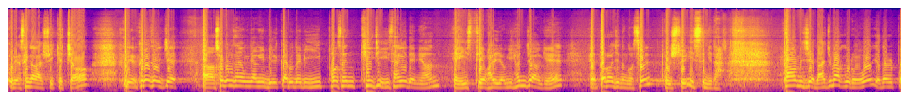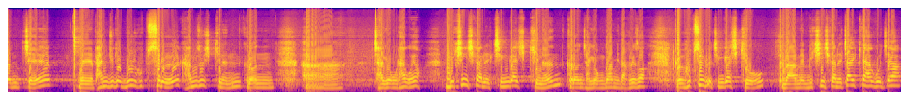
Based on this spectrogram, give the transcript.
우리가 생각할 수 있겠죠. 그래- 그래서 이제 아, 소금 사용량이 밀가루 대비 2% 이상이 되면 예, 이스트의 활력이 현저하게 예, 떨어지는 것을 볼 수 있습니다. 다음 이제 마지막으로 여덟 번째 예, 반죽의 물 흡수를 감소시키는 그런 아, 작용을 하고요. 믹싱 시간을 증가시키는 그런 작용도 합니다. 그래서 그 흡수율을 증가시키고 그 다음에 믹싱 시간을 짧게 하고자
